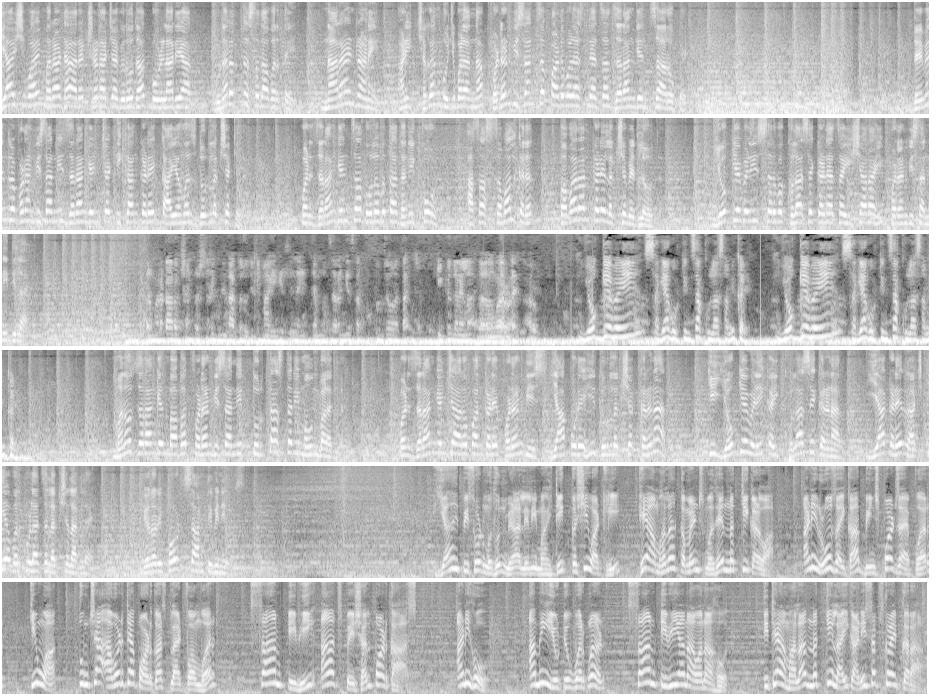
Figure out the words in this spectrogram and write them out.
याशिवाय मराठा आरक्षणाच्या विरोधात बोलणाऱ्या गुणरत्न सदावर्ते नारायण राणे आणि छगन भुजबळांना फडणवीसांचं पाडबळ असल्याचा जरांगेंचा आरोप आहे. देवेंद्र फडणवीसांनी जरांगेंच्या टीकांकडे कायमच दुर्लक्ष केलं पण जरांगेंचा बोलवता धनी कोण असा सवाल करत पवारांकडे लक्ष वेधलं होतं. योग्य वेळी सर्व खुलासे करण्याचा इशाराही फडणवीसांनी दिलाय. तर मराठा आरक्षण प्रश्नाचे गुन्हे दाखल होते ते मागे घेतले नाही त्यामुळे जरांगे तुमच्यावर आता टीका करायला. योग्य वेळी सगळ्या गोष्टींचा खुलासा मी करेन. योग्य वेळी सगळ्या गोष्टींचा खुलासा मी करेन. मनोज जरांगेंबाबत फडणवीसांनी तुर्तास तरी मौन बाळगलं. पण जरांगेंच्या आरोपांकडे फडणवीस यापुढेही दुर्लक्ष करणार? की योग्य वेळी काही खुलासे करणार? याकडे राजकीय वर्तुळाचं लक्ष लागलंय. Bureau report Saam TV news. या एपिसोड मधून मिळालेली माहिती कशी वाटली हे आम्हाला कमेंट्समध्ये नक्की कळवा. आणि रोज ऐका बिंचपॉट वर किंवा तुमच्या आवडत्या पॉडकास्ट प्लॅटफॉर्मवर साम टीव्ही आज स्पेशल पॉडकास्ट आणि हो आम्ही यूट्यूबवर पण साम टीव्ही या नावानं आहोत. तिथे आम्हाला नक्की लाईक आणि सबस्क्राईब करा.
